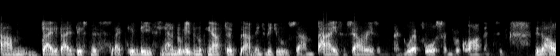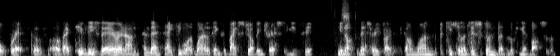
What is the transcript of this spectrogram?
um, day-to-day business activities, you know, even looking after um, individuals' um, pays and salaries and, and, workforce and requirements. There's a whole breadth of, of activities there, and um, and that's actually what, one of the things that makes the job interesting is that you're not necessarily focused on one particular discipline, but looking at lots of them.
